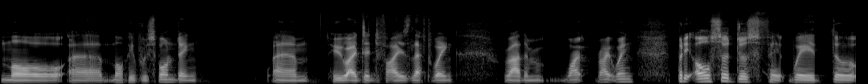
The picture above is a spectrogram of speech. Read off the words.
more uh, more people responding um, who identify as left wing rather than right right wing, but it also does fit with the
